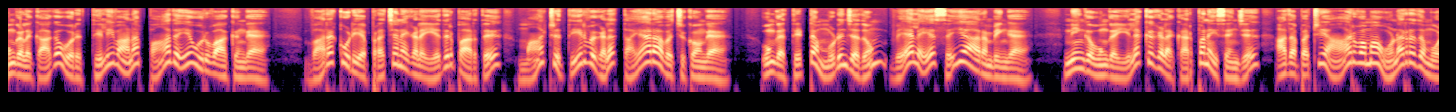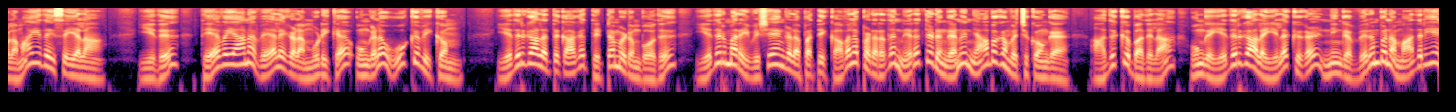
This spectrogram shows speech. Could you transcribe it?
உங்களுக்காக ஒரு தெளிவான பாதையை உருவாக்குங்க. வரக்கூடிய பிரச்சனைகளை எதிர்பார்த்து மாற்று தீர்வுகளை தயாரா வச்சுக்கோங்க. உங்க திட்டம் முடிஞ்சதும் வேலைய செய்ய ஆரம்பிங்க. நீங்க உங்க இலக்குகளை கற்பனை செஞ்சு அத பற்றி ஆர்வமா உணர்றது மூலமா இதை செய்யலாம். இது தேவையான வேலைகளை முடிக்க உங்களை ஊக்குவிக்கும். எதிர்காலத்துக்காக திட்டமிடும்போது எதிர்மறை விஷயங்களை பத்தி கவலைப்படுறத நிறுத்திடுங்கன்னு ஞாபகம் வச்சுக்கோங்க. அதுக்கு பதிலா உங்க எதிர்கால இலக்குகள் நீங்க விரும்பின மாதிரியே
